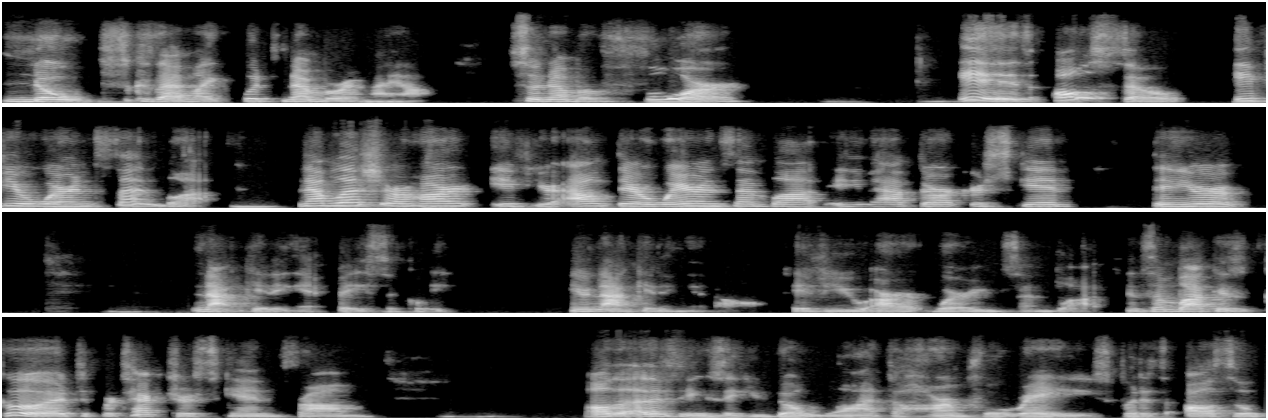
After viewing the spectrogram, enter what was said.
notes because I'm like, which number am I on? So number four is also if you're wearing sunblock. Now, mm-hmm. bless your heart, if you're out there wearing sunblock and you have darker skin, then you're not getting it, basically. You're not getting it all if you are wearing sunblock. And sunblock is good to protect your skin from all the other things that you don't want, the harmful rays, but it's also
